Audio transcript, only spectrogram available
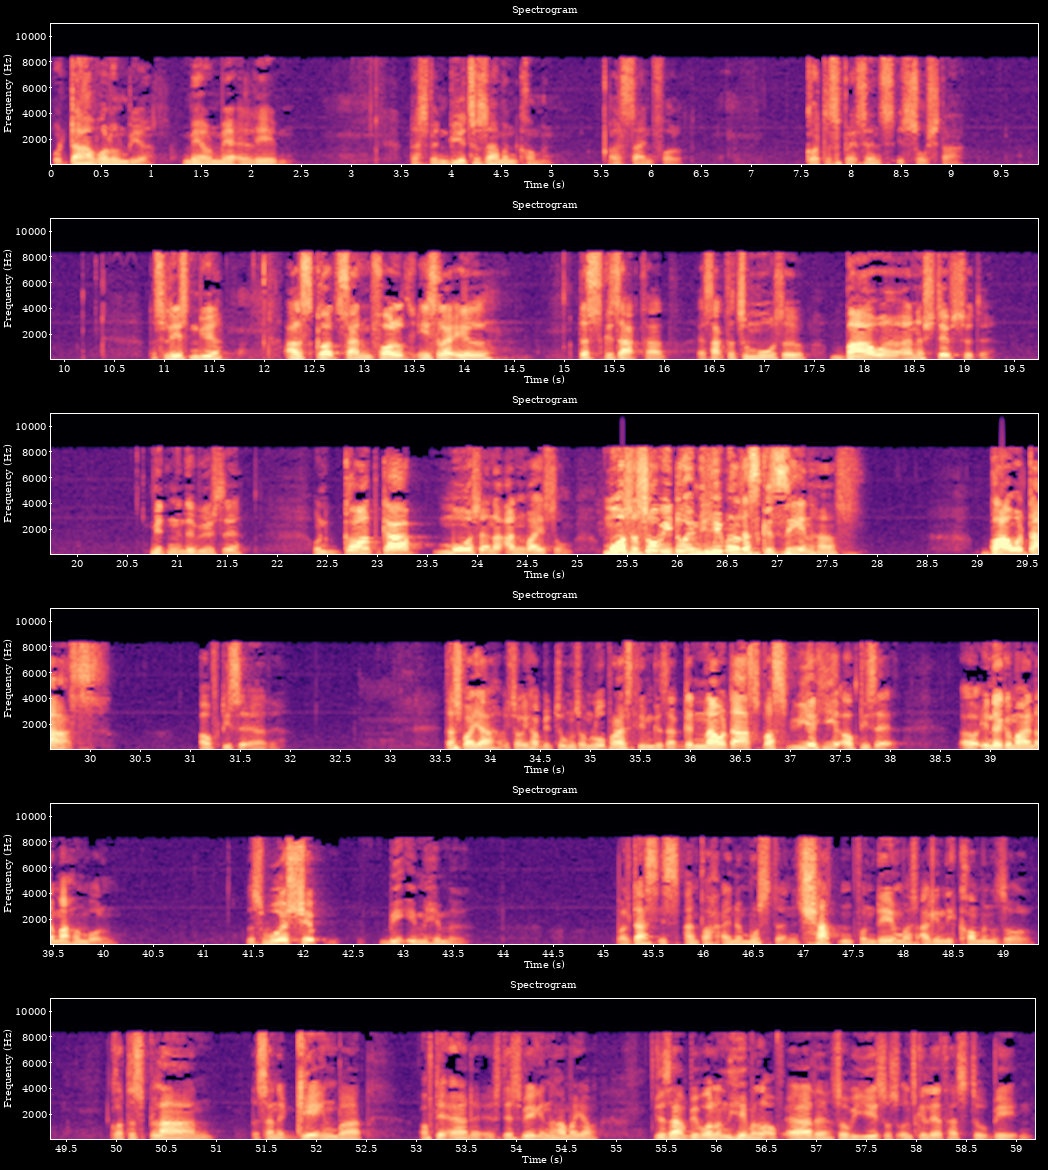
Und da wollen wir mehr und mehr erleben, dass wenn wir zusammenkommen als sein Volk, Gottes Präsenz ist so stark. Das lesen wir, als Gott seinem Volk Israel das gesagt hat. Er sagte zu Mose, baue eine Stiftshütte. Mitten in der Wüste. Und Gott gab Mose eine Anweisung. Mose, so wie du im Himmel das gesehen hast, baue das auf diese Erde. Das war ja, ich, sag, ich habe mit unserem Lobpreisteam gesagt, genau das, was wir hier auf diese, äh, in der Gemeinde machen wollen. Das Worship wie im Himmel. Weil das ist einfach eine Muster, ein Schatten von dem, was eigentlich kommen soll. Gottes Plan, dass seine Gegenwart auf der Erde ist. Deswegen haben wir ja gesagt, wir wollen Himmel auf Erde, so wie Jesus uns gelehrt hat zu beten.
